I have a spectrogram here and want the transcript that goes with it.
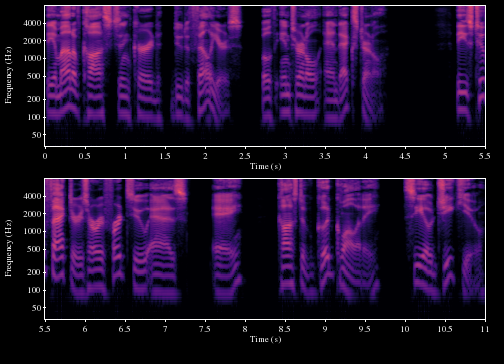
the amount of costs incurred due to failures, both internal and external. These two factors are referred to as A. Cost of good quality, COGQ,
